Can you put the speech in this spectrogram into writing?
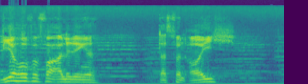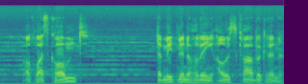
Wir hoffen vor allen Dingen, dass von euch auch was kommt, damit wir noch ein wenig ausgraben können.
